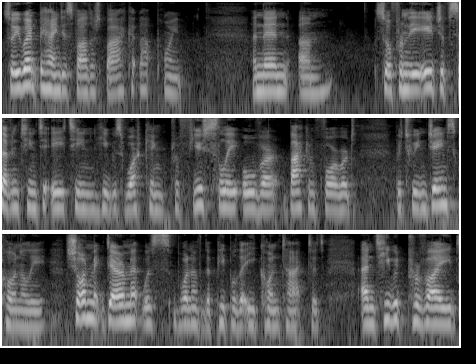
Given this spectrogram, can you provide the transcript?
So he went behind his father's back at that point. And then um, so from the age of 17 to 18, he was working profusely over back and forward between James Connolly. Sean McDermott was one of the people that he contacted. And he would provide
